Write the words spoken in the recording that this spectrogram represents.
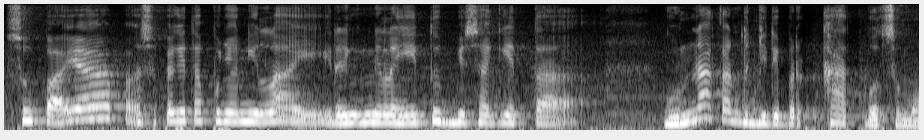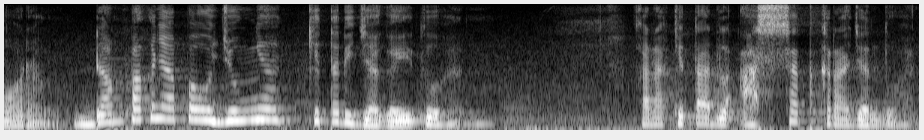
Supaya apa? Supaya kita punya nilai dan nilai itu bisa kita Gunakan untuk jadi berkat buat semua orang. Dampaknya apa ujungnya? Kita dijagai Tuhan. Karena kita adalah aset kerajaan Tuhan.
